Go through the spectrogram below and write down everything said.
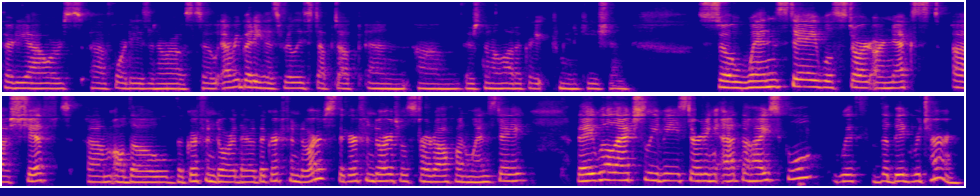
30 hours, uh, four days in a row. So everybody has really stepped up and um, there's been a lot of great communication. So Wednesday we'll start our next uh, shift, um, although the Gryffindor, they're the Gryffindors. The Gryffindors will start off on Wednesday. They will actually be starting at the high school with the big return.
